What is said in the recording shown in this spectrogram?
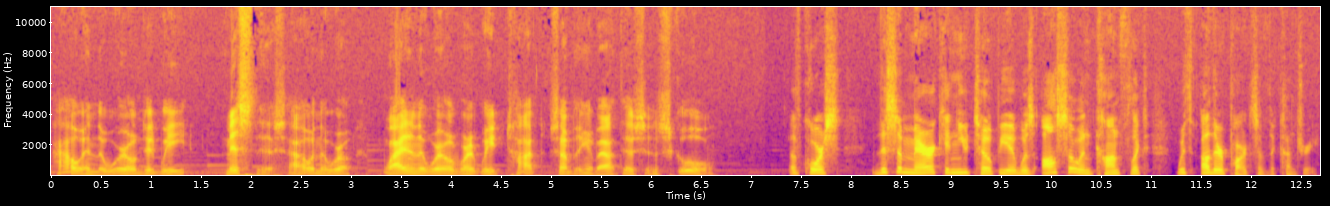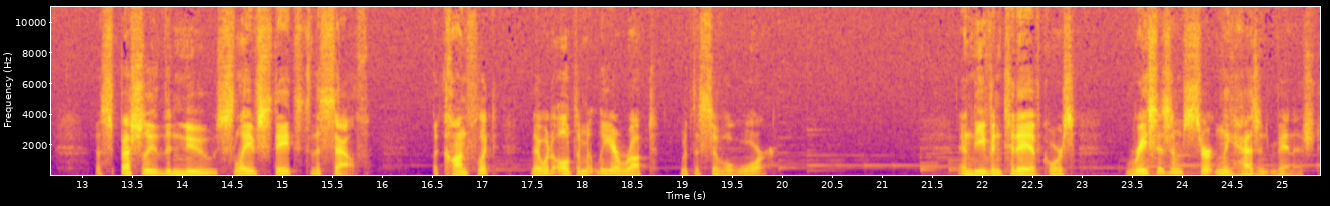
How in the world did we miss this? How in the world? Why in the world weren't we taught something about this in school? Of course, this American utopia was also in conflict with other parts of the country, especially the new slave states to the south, a conflict that would ultimately erupt with the Civil War. And even today, of course, racism certainly hasn't vanished,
